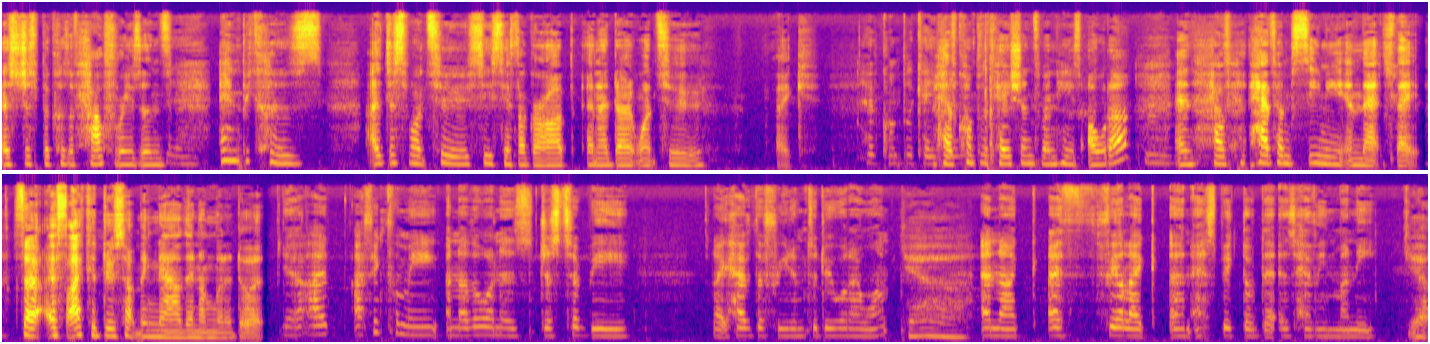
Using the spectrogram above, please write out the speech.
It's just because of health reasons Yeah. and because I just want to see Sefa grow up and I don't want to like Have complications. have complications when he's older Mm. and have have him see me in that state. So if I could do something now then I'm going to do it. Yeah, I I think for me another one is just to be like have the freedom to do what I want. Yeah. And like I feel like an aspect of that is having money Yeah.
